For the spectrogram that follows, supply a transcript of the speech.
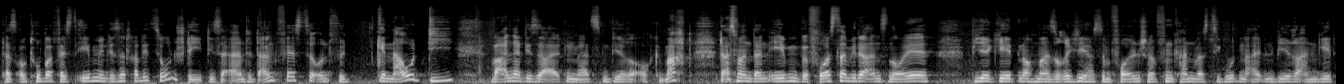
das Oktoberfest eben in dieser Tradition steht, diese Erntedankfeste. Und für genau die waren ja diese alten Märzenbiere auch gemacht, dass man dann eben, bevor es dann wieder ans neue Bier geht, nochmal so richtig aus dem Vollen schöpfen kann, was die guten alten Biere angeht.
